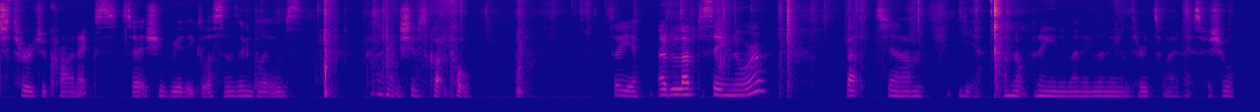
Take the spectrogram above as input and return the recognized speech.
through to Kreiniks so that she really glistens and gleams because I think she was quite cool. So yeah, I'd love to see Nora, but um, yeah, I'm not putting any money Linen Threads way, that's for sure.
